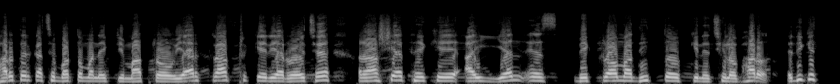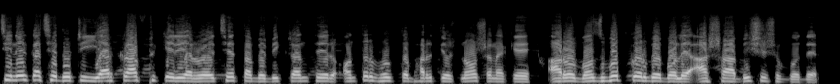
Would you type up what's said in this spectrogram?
ভারতের কাছে বর্তমানে একটি মাত্র এয়ারক্রাফট ক্যারিয়ার রয়েছে। রাশিয়া থেকে আইএনএস বিক্রমাদিত্য কিনেছিল ভারত। এদিকে চীনের কাছে দুটি এয়ারক্রাফট ক্যারিয়ার রয়েছে, তবে বিক্রান্তের অন্তর্ভুক্ত ভারতীয় নৌসেনাকে আরও মজবুত করবে বলে আশা বিশেষজ্ঞদের।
